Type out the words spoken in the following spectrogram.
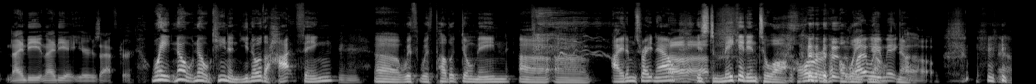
90, 98 years after. Wait, no, no, Keenan. You know the hot thing Mm-hmm. uh, with with public domain uh, uh, items right now Uh-huh. is to make it into a horror. Oh Why wait, we no, make no, oh. no.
